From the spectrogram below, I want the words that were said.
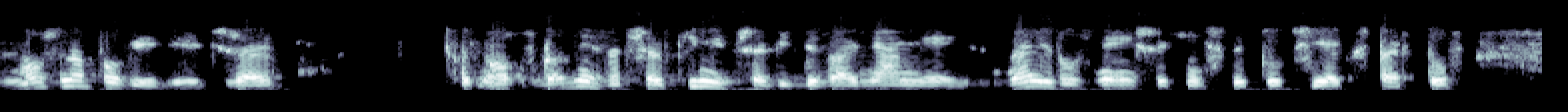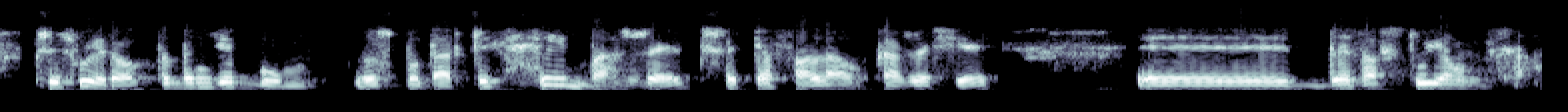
można powiedzieć, że no, zgodnie ze wszelkimi przewidywaniami najróżniejszych instytucji ekspertów, przyszły rok to będzie boom gospodarczy, chyba że trzecia fala okaże się yy, dewastująca,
